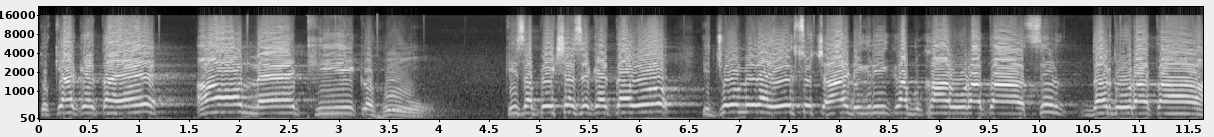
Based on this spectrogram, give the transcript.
तो क्या कहता है, आ, मैं ठीक हूँ। किस अपेक्षा से कहता है वो, कि जो मेरा 104 डिग्री का बुखार हो रहा था, सिर दर्द हो रहा था,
